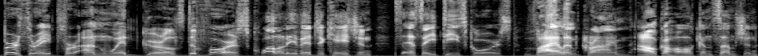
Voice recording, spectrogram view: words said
birth rate for unwed girls, divorce, quality of education, SAT scores, violent crime, alcohol consumption,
